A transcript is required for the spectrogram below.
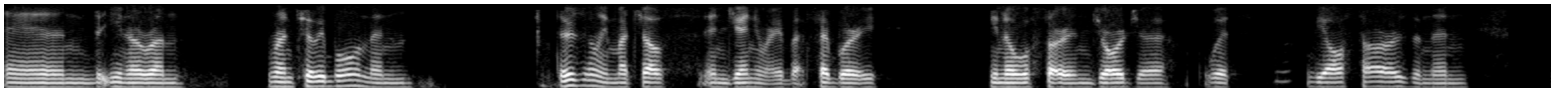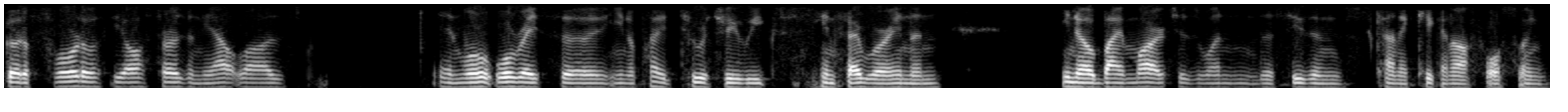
and you know, run run Chili Bowl, and then there's really much else in January, but February, you know, we'll start in Georgia with the All Stars, and then go to Florida with the All Stars and the Outlaws, and we'll we'll race, uh, you know, probably two or three weeks in February, and then you know, by March is when the season's kind of kicking off full swing.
